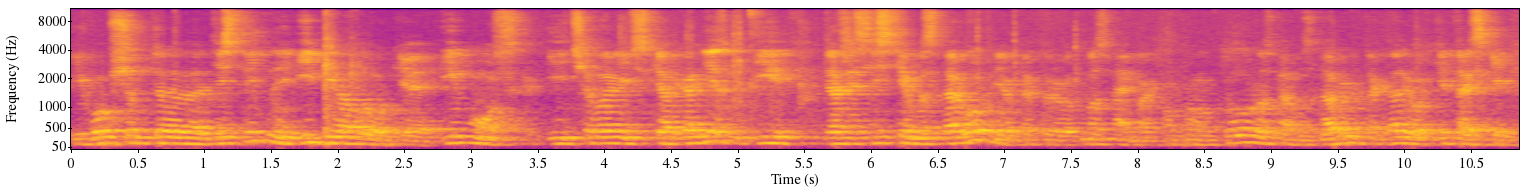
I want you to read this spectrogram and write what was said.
И, в общем-то, действительно и биология, и мозг, и человеческий организм, и даже система здоровья, которую вот мы знаем, акупунктура, там, здоровье и так далее, вот китайские,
